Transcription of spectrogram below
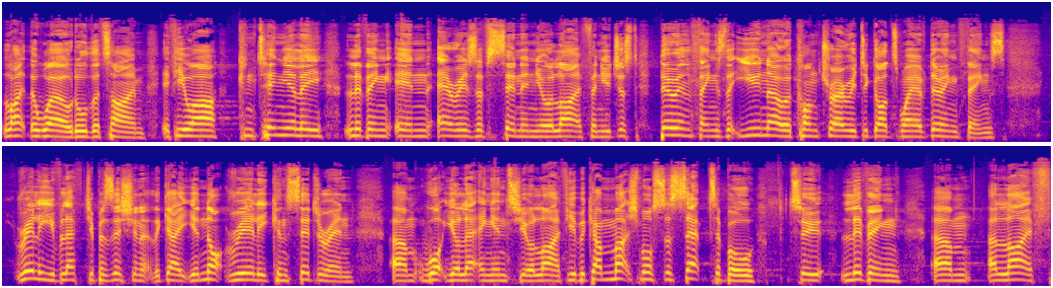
like the world all the time, if you are continually living in areas of sin in your life and you're just doing things that you know are contrary to God's way of doing things, really you've left your position at the gate. You're not really considering um, what you're letting into your life. You become much more susceptible to living um, a life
